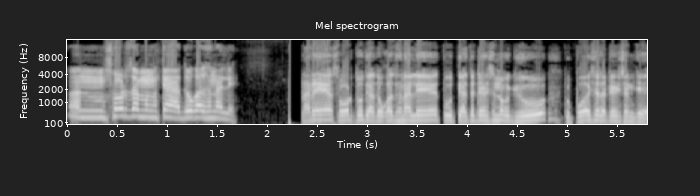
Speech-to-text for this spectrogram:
आणि सोड जा मग त्या दोघा जणाले अरे सोड तू त्या दोघा जणाले तू त्याचं टेन्शन नको घेऊ. तू पैशाचं टेन्शन घे.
